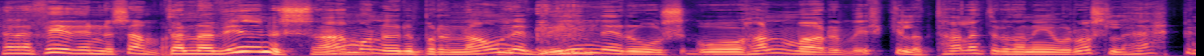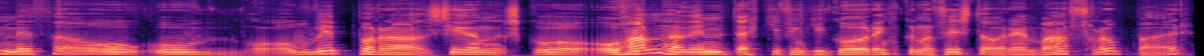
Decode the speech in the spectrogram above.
Þannig að við vinnum saman. Þannig að við vinnum saman og erum bara náni vinnir og, og hann var virkilega talentur þannig að ég var rosalega heppin með það og, og, og við bara síðan sko, og hann hafði yfir ekki fengið góða rengunar fyrsta ári en var frábær.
